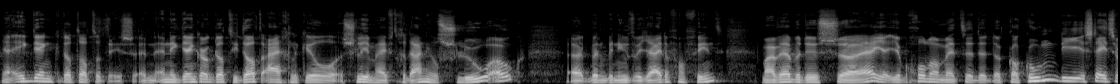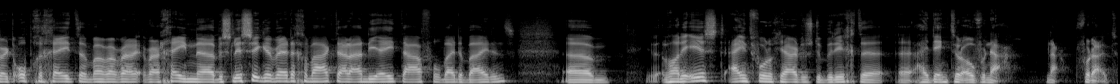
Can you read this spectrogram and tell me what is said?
Ja, ik denk dat dat het is. En, en ik denk ook dat hij dat eigenlijk heel slim heeft gedaan, heel sluw ook. Uh, ik ben benieuwd wat jij ervan vindt. Maar we hebben dus, uh, je, je, begon al met de, de kalkoen die steeds werd opgegeten, maar waar, waar, geen uh, beslissingen werden gemaakt daar aan die eettafel bij de Bidens. Um, we hadden eerst eind vorig jaar dus de berichten, hij denkt erover na. Nou, vooruit.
